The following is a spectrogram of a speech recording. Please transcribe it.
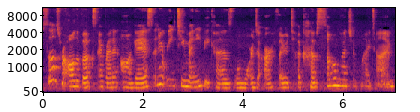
So those were all the books I read in August. I didn't read too many because Le Morte D'Arthur took up so much of my time.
